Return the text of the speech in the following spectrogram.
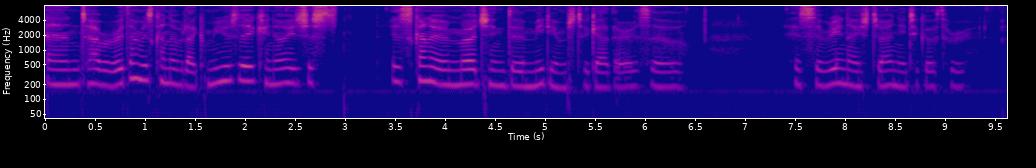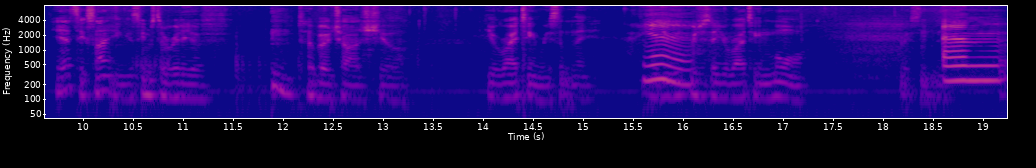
And to have a rhythm is kind of like music, you know, it's just, it's kind of merging the mediums together. So it's a really nice journey to go through. Yeah, it's exciting. It seems to really have turbocharged your your writing recently. Would you- Yeah. Would you, say you're writing more recently? Um,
